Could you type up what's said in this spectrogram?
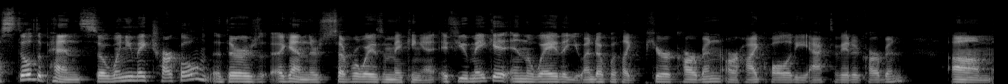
still depends. So when you make charcoal, there's again there's several ways of making it. If you make it in the way that you end up with like pure carbon or high quality activated carbon, um,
